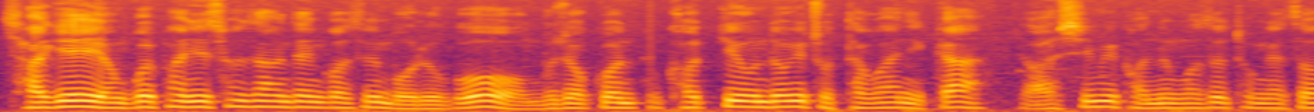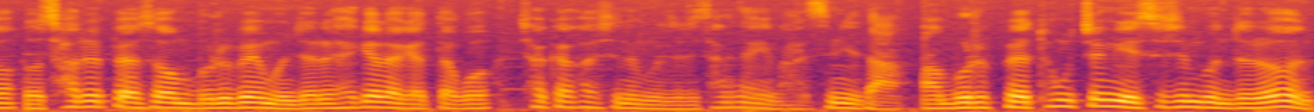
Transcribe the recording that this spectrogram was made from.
자기의 연골판이 손상된 것을 모르고 무조건 걷기 운동이 좋다고 하니까 열심히 걷는 것을 통해서 또 살을 빼서 무릎의 문제를 해결하겠다고 착각하시는 분들이 상당히 많습니다. 아, 무릎에 통증이 있으신 분들은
